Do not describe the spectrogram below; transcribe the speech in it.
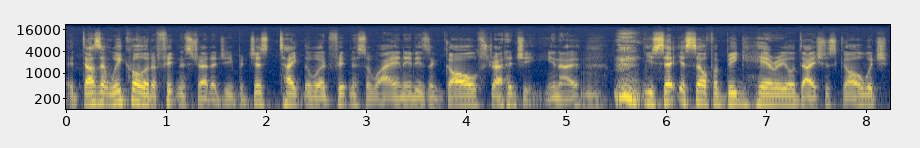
It doesn't. We call it a fitness strategy, but just take the word fitness away, and it is a goal strategy. You know, mm. you set yourself a big, hairy, audacious goal, which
